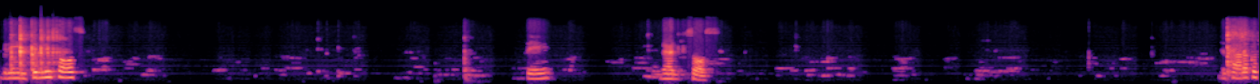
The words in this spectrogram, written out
ਗ੍ਰੀਨ ਚਿੱਲੀ ਸੌਸ ਤੇ ਰੈਡ ਸੌਸ ਇਹ ਸਾਰਾ ਕੁਝ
